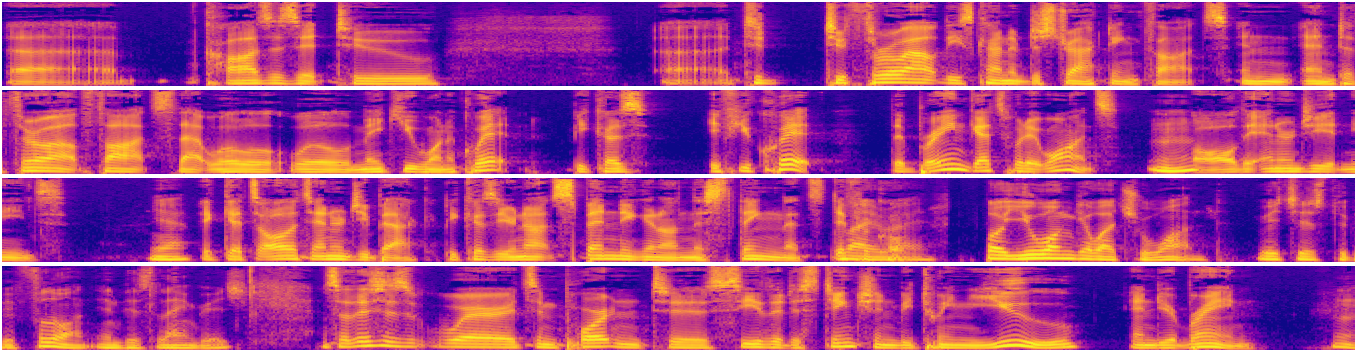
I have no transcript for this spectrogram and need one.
uh, causes it to uh, to to throw out these kind of distracting thoughts and and to throw out thoughts that will will make you want to quit because if you quit, the brain gets what it wants, mm-hmm. all the energy it needs. Yeah. It gets all its energy back because you're not spending it on this thing that's difficult. Right, right. But you won't get what you want, which is to be fluent in this language. And so this is where it's important to see the distinction between you and your brain. Hmm.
